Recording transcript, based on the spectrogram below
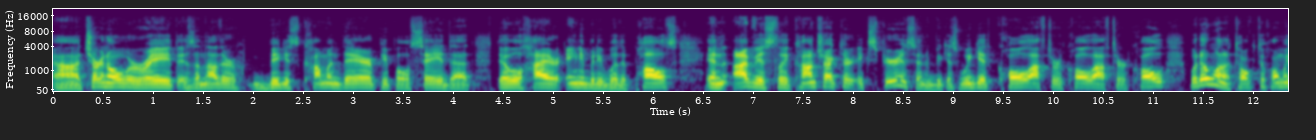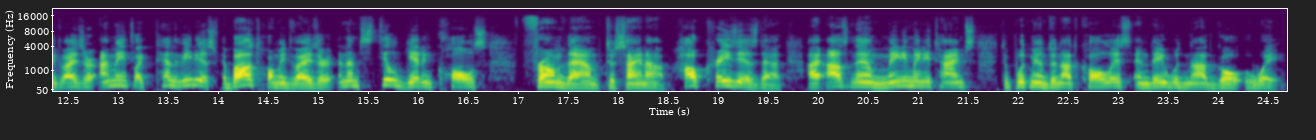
Uh, turnover rate is another biggest comment there. People say that they will hire anybody with a pulse, and obviously contractor experience in it because we get call after call after call. We don't want to talk to Home Advisor. I made like 10 videos about Home Advisor, and I'm still getting calls from them to sign up. How crazy is that? I asked them many, many times to put me on do not call list, and they would not go away.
